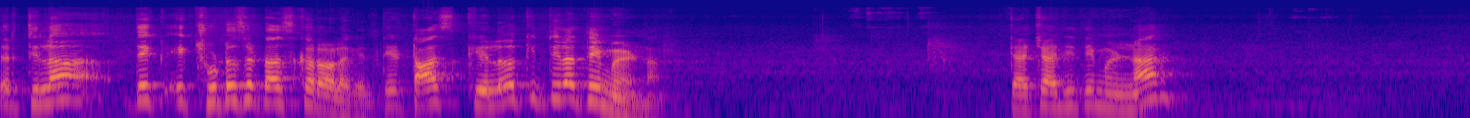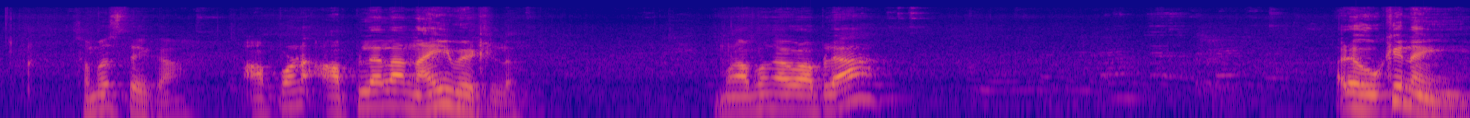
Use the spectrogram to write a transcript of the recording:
तर तिला ते एक छोटंसं टास्क करावं लागेल. ते टास्क केलं की तिला ते मिळणार. त्याच्या आधी ते मिळणार. समजतंय का? आपण आपल्याला नाही भेटलं. मग आपण काय आपल्या? अरे हो की नाही?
